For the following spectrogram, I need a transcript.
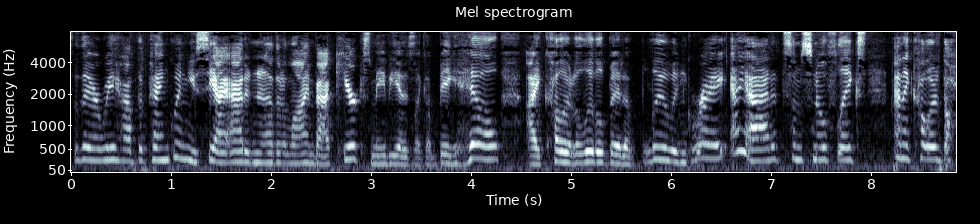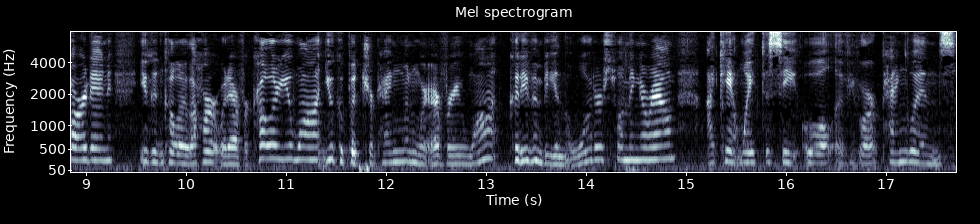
So there we have the penguin. You see I added another line back here because maybe it was like a big hill. I colored a little bit of blue and gray. I added some snowflakes and I colored the heart in. You can color the heart whatever color you want. You could put your penguin wherever you want. Could even be in the water swimming around. I can't wait to see all of your penguins.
